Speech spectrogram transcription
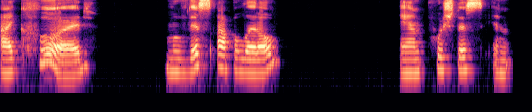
I could move this up a little and push this in.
